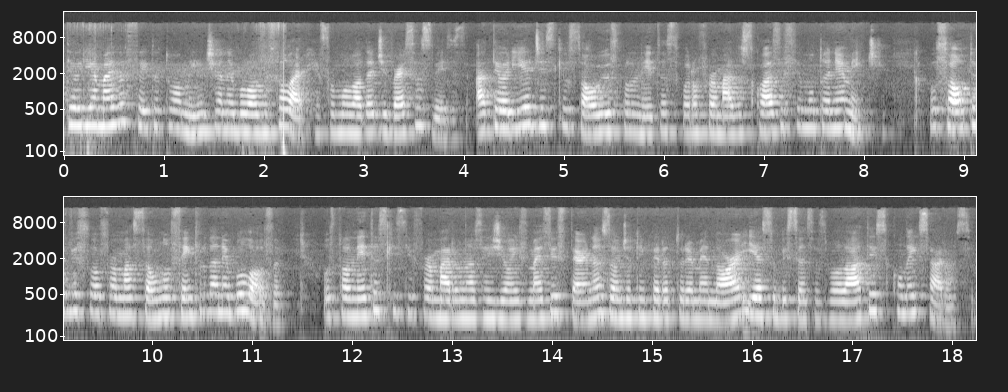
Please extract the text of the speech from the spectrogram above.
Teoria mais aceita atualmente é a nebulosa solar, reformulada diversas vezes. A teoria diz que o Sol e os planetas foram formados quase simultaneamente. O Sol teve sua formação no centro da nebulosa. Os planetas que se formaram nas regiões mais externas, onde a temperatura é menor e as substâncias voláteis, condensaram-se.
